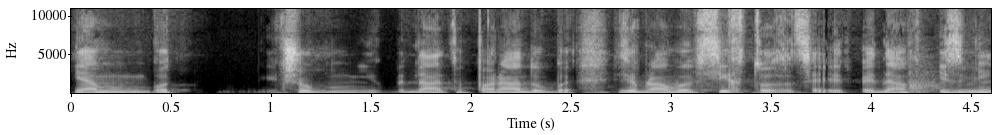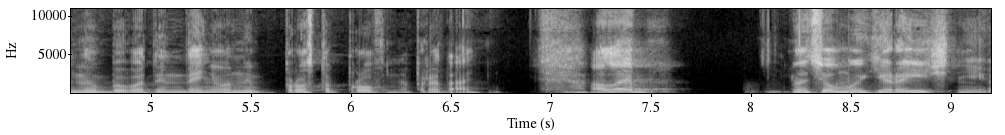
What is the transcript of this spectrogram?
я от, якщо б міг би дати пораду, би зібрав би всіх, хто за це відповідав, і звільнив би в один день. Вони просто профнепридатні. Але на цьому героїчні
